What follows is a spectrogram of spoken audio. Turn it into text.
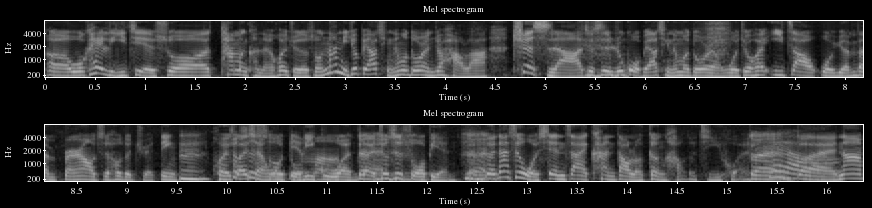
呃，我可以理解说，他们可能会觉得说，那你就不要请那么多人就好啦。确实啊，就是如果我不要请那么多人，我就会依照我原本 burn out 之后的决定，嗯，回归成我独立顾问。对，就是缩编。对，但是我现在看到了更好的机会。对，对。那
